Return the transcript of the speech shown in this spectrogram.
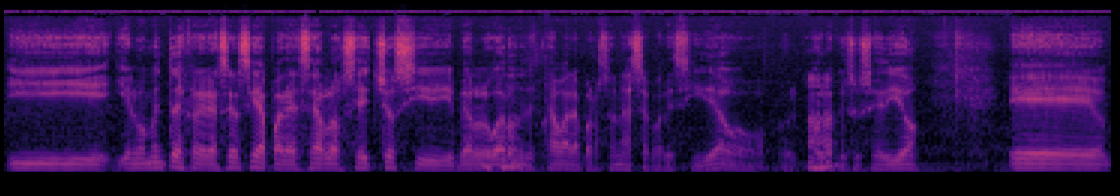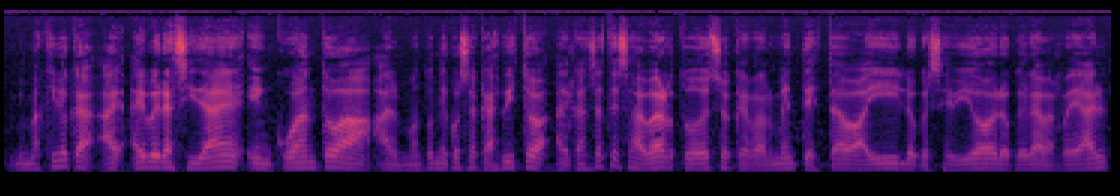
y, y el momento de esclarecerse y aparecer los hechos y ver el lugar donde estaba la persona desaparecida o, lo que sucedió. Eh, me imagino que hay, veracidad en cuanto al montón de cosas que has visto. ¿Alcanzaste a saber todo eso que realmente estaba ahí, lo que se vio, lo que era real?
